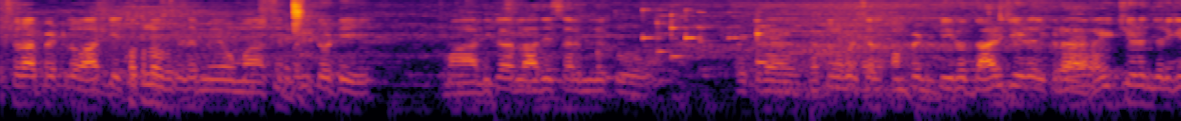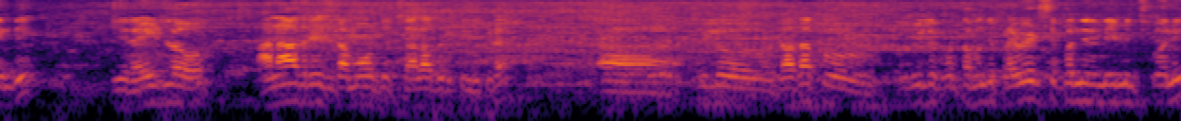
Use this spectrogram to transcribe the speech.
అక్షరాపేటలో ఆర్టీఏ చెక్ పోస్ట్ మేము మా సిబ్బంది తోటి మా అధికారుల ఆదేశాల మీదకు ఇక్కడ గతంలో కూడా చాలా కంప్లైంట్ ఈరోజు దాడి చేయడం ఇక్కడ రైడ్ చేయడం జరిగింది. ఈ రైడ్లో అనాథరైజ్డ్ అమౌంట్ చాలా దొరికింది ఇక్కడ. వీళ్ళు దాదాపు వీళ్ళు కొంతమంది ప్రైవేట్ సిబ్బందిని నియమించుకొని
